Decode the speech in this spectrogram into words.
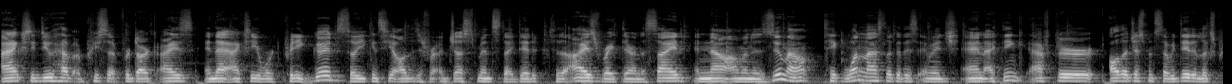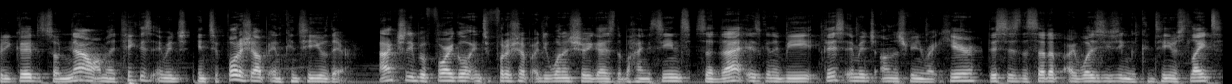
I actually do have a preset for dark eyes and that actually worked pretty good. So you can see all the different adjustments that I did to the eyes right there on the side. And now I'm gonna zoom out, take one last look at this image. And I think after all the adjustments that we did, it looks pretty good. So now I'm gonna take this image into Photoshop and continue there. Actually, before I go into Photoshop, I do want to show you guys the behind the scenes. So that is going to be this image on the screen right here. This is the setup. I was using a continuous light.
